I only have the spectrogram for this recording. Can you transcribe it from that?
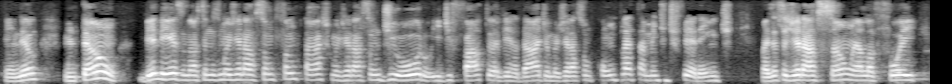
Entendeu? Então, beleza, nós temos uma geração fantástica, uma geração de ouro, e de fato é verdade, é uma geração completamente diferente. Mas essa geração ela foi,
